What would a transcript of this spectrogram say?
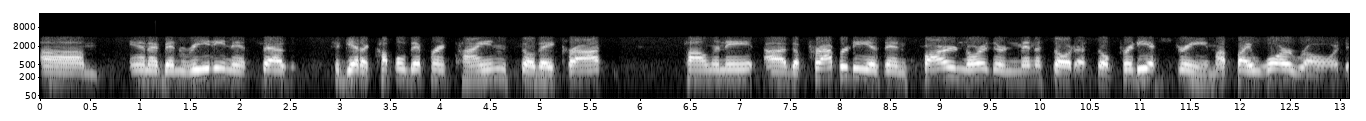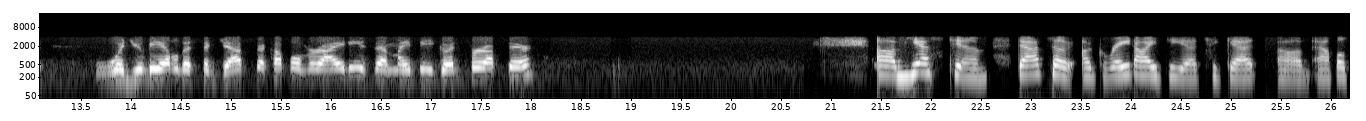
Um, and I've been reading it says to get a couple different kinds so they cross pollinate. Uh, the property is in far northern Minnesota, so pretty extreme, up by Warroad. Would you be able to suggest a couple varieties that might be good for up there? Um, yes, Tim, that's a, a, great idea to get um, apple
